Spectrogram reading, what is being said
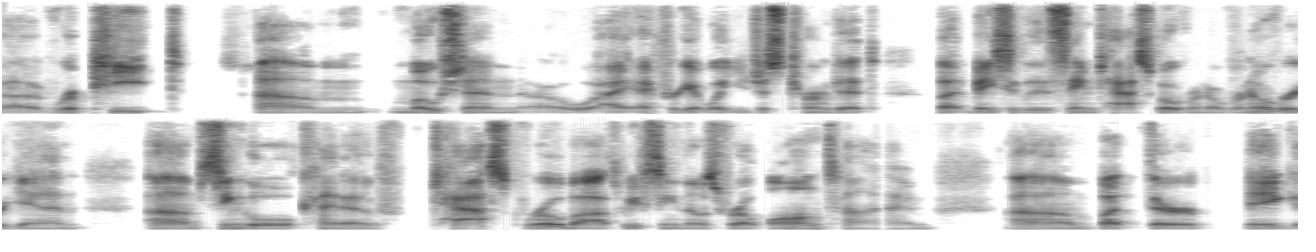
uh, repeat um, motion. I, I, forget what you just termed it, but basically the same task over and over and over again. Um, single kind of task robots. We've seen those for a long time, um, but they're big,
